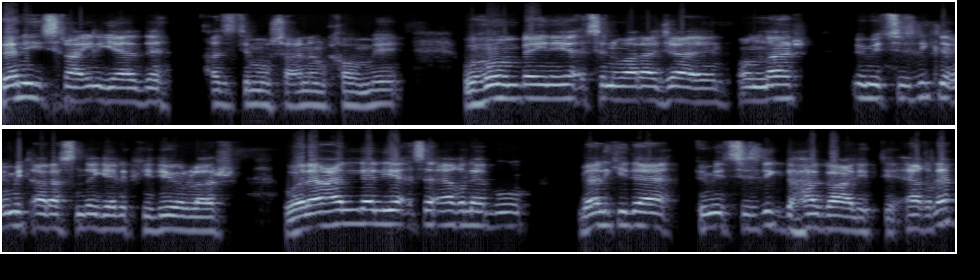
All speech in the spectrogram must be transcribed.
Beni İsrail geldi. Hazreti Musa'nın kavmi ve hum beyne ye'sin ve onlar ümitsizlikle ümit arasında gelip gidiyorlar. Ve leallel ye'se eglebu belki de ümitsizlik daha galipti. Egleb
